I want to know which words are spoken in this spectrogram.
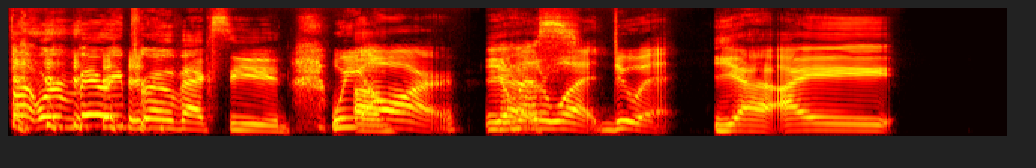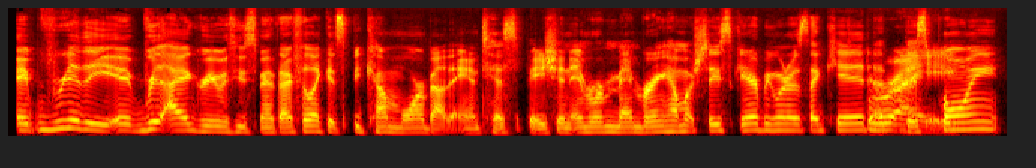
But we're very pro vaccine. We Um, are no matter what, do it. Yeah, I it really it really I agree with you, Smith. I feel like it's become more about the anticipation and remembering how much they scared me when I was a kid at this point.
